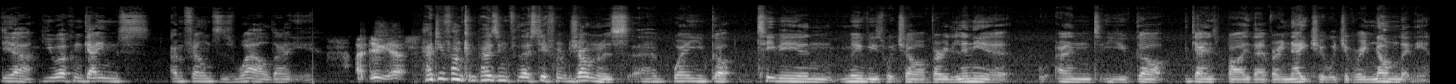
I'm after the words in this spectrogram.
Yeah. You work on games and films as well, don't you? I do, yes. How do you find composing for those different genres, uh, where you've got TV and movies which are very linear, and you've got games by their very nature which are very non-linear?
